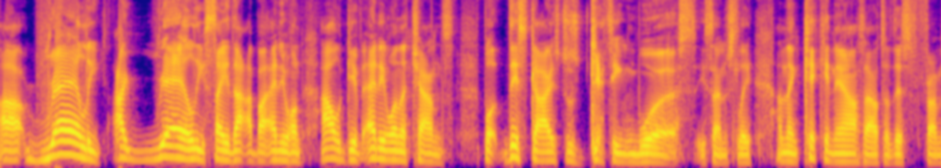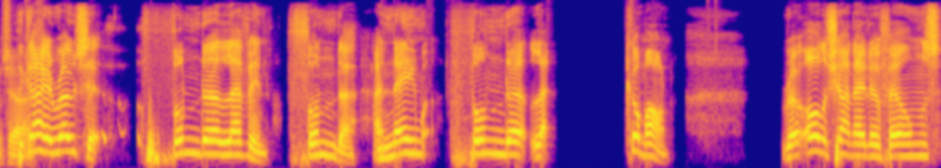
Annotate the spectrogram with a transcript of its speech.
uh, rarely, I rarely say that about anyone. I'll give anyone a chance, but this guy's just getting worse, essentially, and then kicking the ass out of this franchise. The guy who wrote it, Thunder Levin, Thunder, a name Thunder. Le- Come on, wrote all the Sharknado films.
